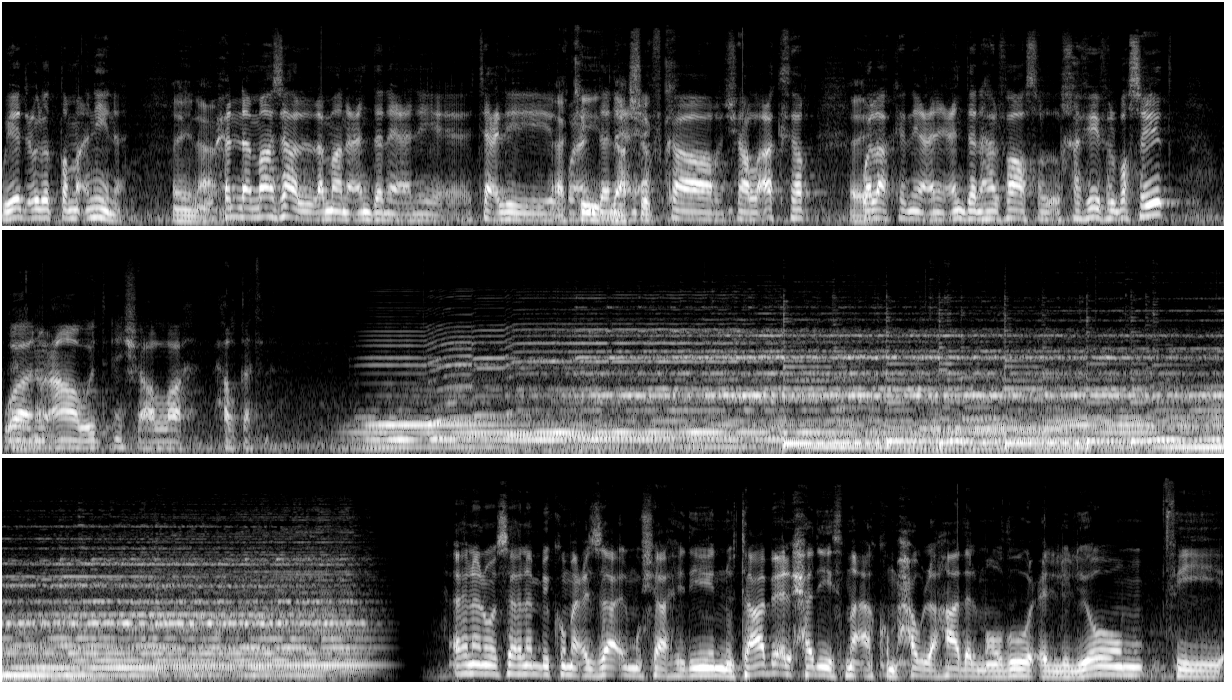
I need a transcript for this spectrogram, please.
ويدعو للطمأنينة أي نعم. وحنا ما زال الأمانة عندنا يعني تعليق أكيد، وعندنا يعني شك. أفكار إن شاء الله أكثر أي. ولكن يعني عندنا هالفاصل الخفيف البسيط نعم. ونعاود إن شاء الله حلقتنا أهلا وسهلا بكم أعزائي المشاهدين. نتابع الحديث معكم حول هذا الموضوع اللي اليوم في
